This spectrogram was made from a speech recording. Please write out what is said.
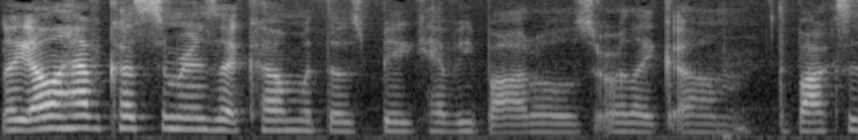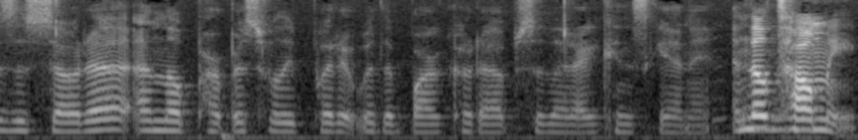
Like I'll have customers that come with those big heavy bottles or like um the boxes of soda and they'll purposefully put it with a barcode up so that I can scan it. And they'll Mhm. tell me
